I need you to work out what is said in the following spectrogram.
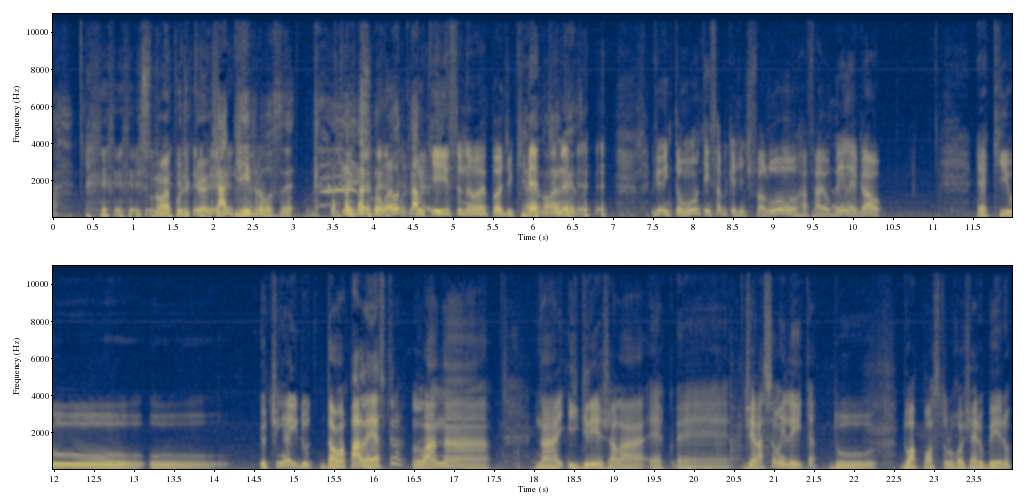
Isso não é podcast. Caguei pra você. Isso não é podcast. Porque isso não é podcast, É, não é né? mesmo. Viu? Então, ontem, sabe o que a gente falou, Rafael? Bem legal. É que o, o. Eu tinha ido dar uma palestra lá na, na igreja lá, é, é, Geração Eleita, do, do apóstolo Rogério Beiro.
